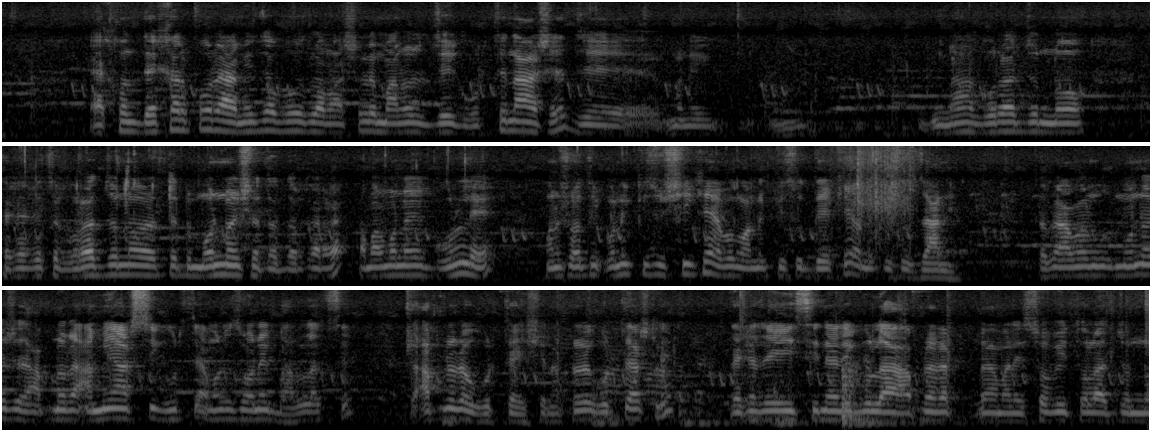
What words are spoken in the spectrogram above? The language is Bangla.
এখন দেখার পরে আমি যা বুঝলাম, আসলে মানুষ যে ঘুরতে না আসে, যে মানে না ঘোরার জন্য, দেখা গেছে ঘোরার জন্য একটু মন মানসিকতার দরকার হয়। আমার মনে হয় ঘুরলে মানুষ অনেক কিছু শিখে এবং অনেক কিছু দেখে, অনেক কিছু জানে। তবে আমার মনে হয় আপনারা, আমি আসছি ঘুরতে, আমার কাছে অনেক ভালো লাগছে। তো আপনারাও ঘুরতে আসেন। আপনারা ঘুরতে আসলে দেখা যায় এই সিনারিগুলা আপনারা মানে ছবি তোলার জন্য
